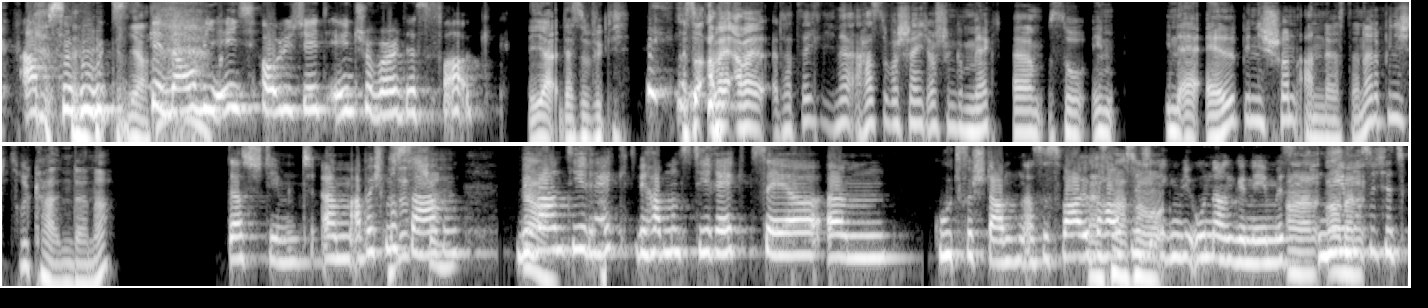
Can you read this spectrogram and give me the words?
Absolut. Ja. Genau wie ich. Holy shit, introvert as fuck. ja, also wirklich. Also, aber, aber tatsächlich, ne, hast du wahrscheinlich auch schon gemerkt, ähm, so im, in RL bin ich schon anders, da, ne? Da bin ich zurückhaltender, ne? Das stimmt. Ähm, aber ich Das muss ist sagen, wir ja. waren direkt, wir haben uns direkt sehr ähm, gut verstanden. Also es war überhaupt nicht so- irgendwie unangenehm. Es, dann- nee, dann- muss ich jetzt.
